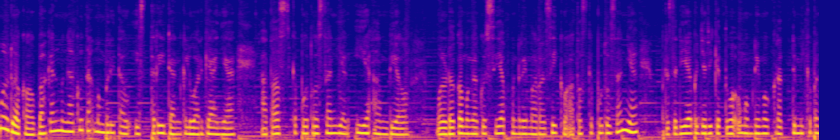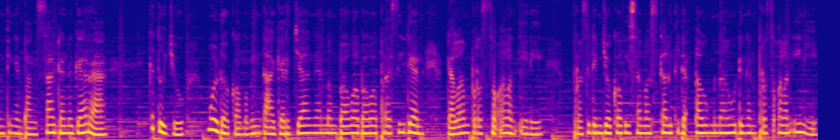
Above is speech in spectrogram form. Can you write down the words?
Muldoko bahkan mengaku tak memberitahu istri dan keluarganya atas keputusan yang ia ambil. Muldoko mengaku siap menerima resiko atas keputusannya bersedia menjadi ketua umum Demokrat demi kepentingan bangsa dan negara. Ketujuh, Muldoko meminta agar jangan membawa-bawa presiden dalam persoalan ini. Presiden Jokowi sama sekali tidak tahu menahu dengan persoalan ini.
